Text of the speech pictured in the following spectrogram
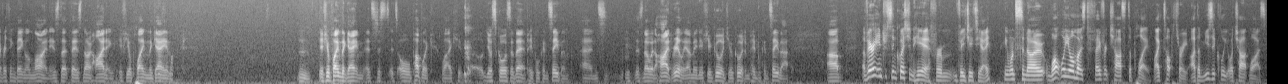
everything being online is that there's no hiding if you're playing the game. Mm. If you're playing the game, it's just it's all public. Like uh, your scores are there, people can see them, and there's nowhere to hide really. I mean, if you're good, you're good, and people can see that. Um, a very interesting question here from VGTA. He wants to know what were your most favorite charts to play, like top three, either musically or chart wise.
